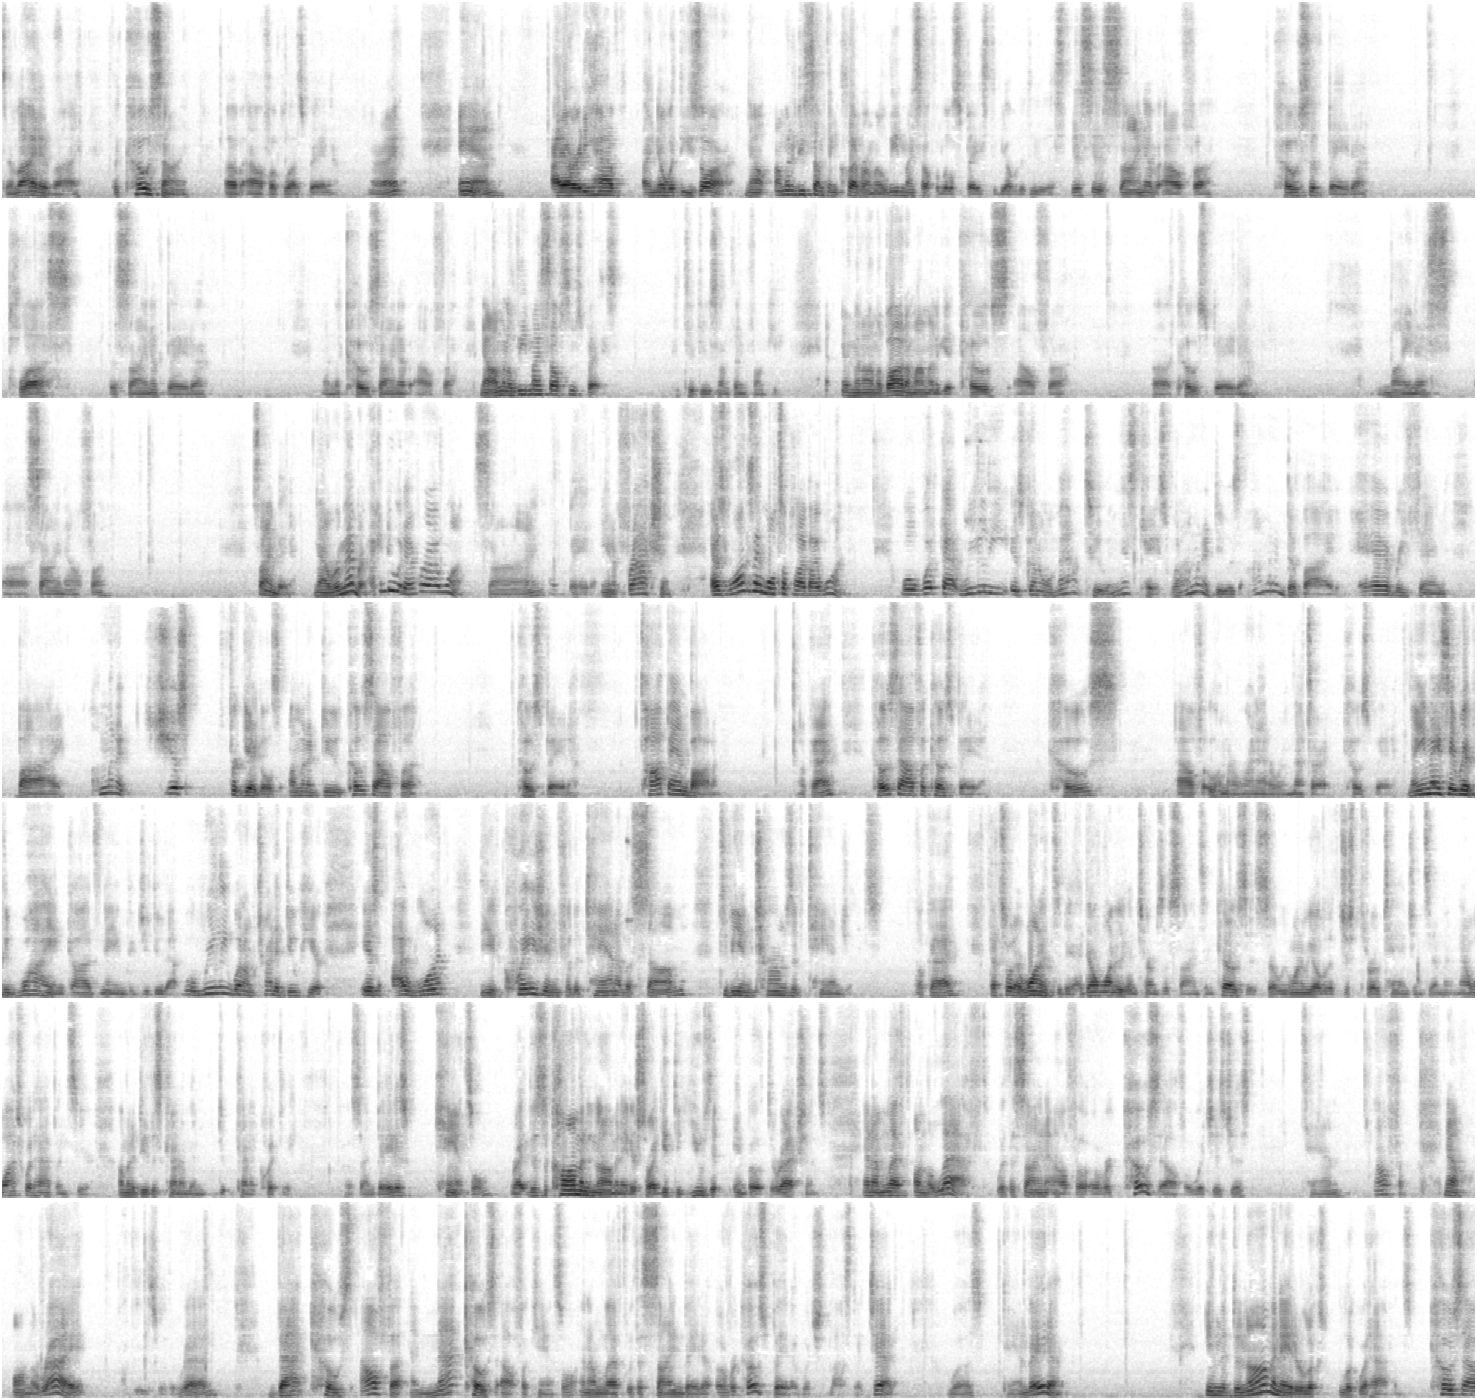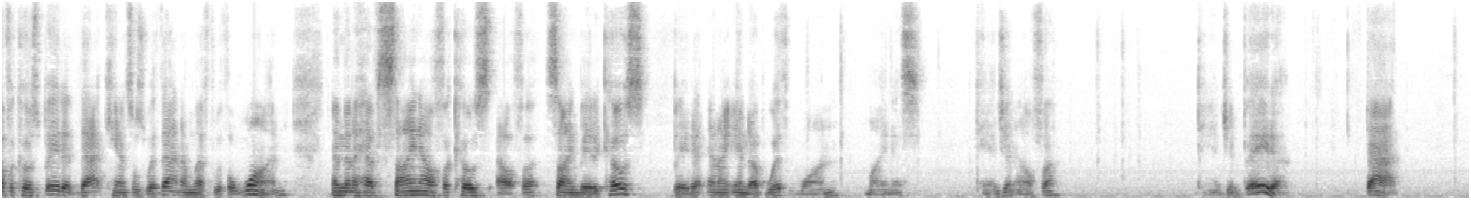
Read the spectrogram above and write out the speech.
divided by the cosine of alpha plus beta. All right? And I already have, I know what these are. Now, I'm going to do something clever. I'm going to leave myself a little space to be able to do this. This is sine of alpha cos of beta plus the sine of beta and the cosine of alpha. Now, I'm going to leave myself some space to do something funky. And then on the bottom, I'm going to get cos alpha uh, cos beta minus uh, sine alpha sine beta. Now remember, I can do whatever I want, sine of beta, in a fraction, as long as I multiply by 1. Well, what that really is going to amount to in this case, what I'm going to do is I'm going to divide everything by, I'm going to just, for giggles, I'm going to do cos alpha, cos beta, top and bottom, okay? Cos alpha, cos beta, cos alpha. Oh, I'm going to run out of room. That's all right. Cos beta. Now you may say, Ripley, why in God's name did you do that? Well, really what I'm trying to do here is I want the equation for the tan of a sum to be in terms of tangents. Okay? That's what I want it to be. I don't want it in terms of sines and coses. So we want to be able to just throw tangents in there. Now watch what happens here. I'm going to do this kind of in, kind of quickly. Cosine betas cancel, right? This is a common denominator, so I get to use it in both directions. And I'm left on the left with a sine alpha over cos alpha, which is just tan alpha. Now, on the right, I'll do this with a red, that cos alpha and that cos alpha cancel, and I'm left with a sine beta over cos beta, which last I checked was tan beta. In the denominator, look, look what happens. Cos alpha, cos beta, that cancels with that, and I'm left with a 1. And then I have sine alpha, cos alpha, sine beta, cos beta, and I end up with 1 minus tangent alpha, tangent beta. That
